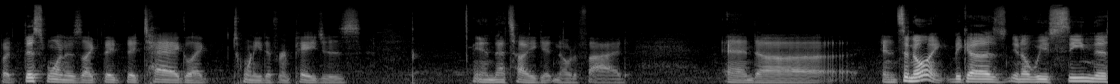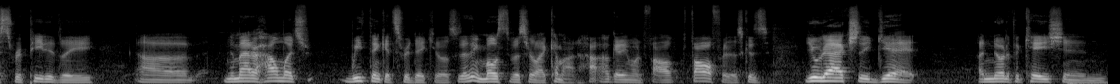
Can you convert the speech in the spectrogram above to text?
but this one is like they, they tag like 20 different pages, and that's how you get notified. And uh, and it's annoying because you know we've seen this repeatedly. Uh, no matter how much we think it's ridiculous, I think most of us are like, "Come on, how, how can anyone fall fall for this?" Because you would actually get a notification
